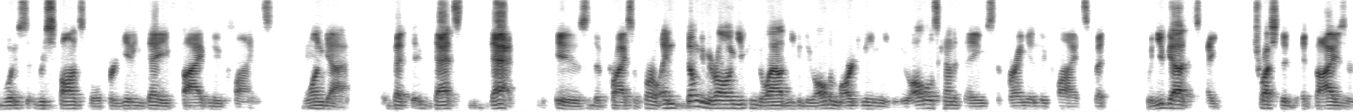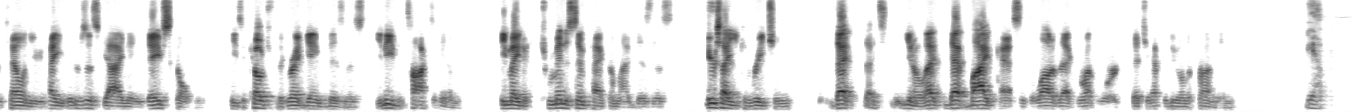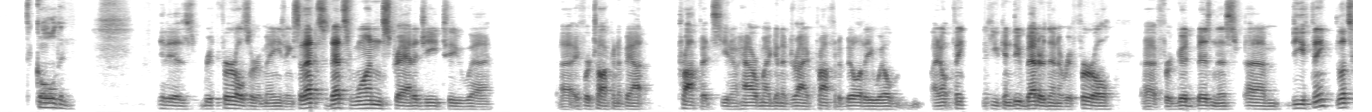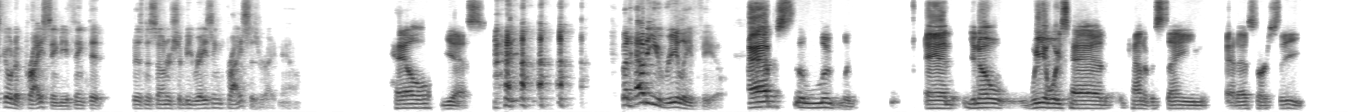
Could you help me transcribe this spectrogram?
was responsible for getting Dave five new clients. One guy, but that's that is the price of pearl. And don't get me wrong, you can go out and you can do all the marketing, you can do all those kind of things to bring in new clients. But when you've got a trusted advisor telling you, hey, there's this guy named Dave Skolden. He's a coach for the great game business. You need to talk to him. He made a tremendous impact on my business. Here's how you can reach him. That that's you know that that bypasses a lot of that grunt work that you have to do on the front end. Yeah, it's golden it is referrals are amazing. So that's that's one strategy to uh, uh, if we're talking about profits you know how am i going to drive profitability? Well i don't think you can do better than a referral uh, for good business. Um, do you think let's go to pricing. Do you think that business owners should be raising prices right now? Hell yes. But how do you really feel? Absolutely and, you know, we always had kind of a saying at SRC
